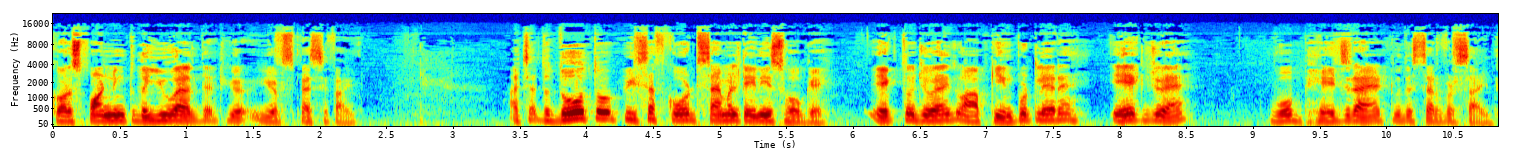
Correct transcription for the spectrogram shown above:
corresponding اچھا تو دو تو پیس آف کوڈ سائملٹینیس ہو گئے ایک تو جو ہے جو آپ کی ان پٹ لے رہے ہیں ایک جو ہے وہ بھیج رہا ہے ٹو دا سرور سائڈ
